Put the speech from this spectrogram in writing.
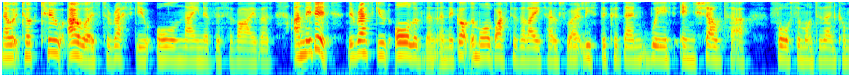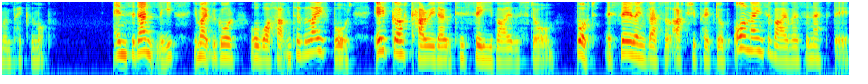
Now, it took two hours to rescue all nine of the survivors, and they did. They rescued all of them and they got them all back to the lighthouse where at least they could then wait in shelter for someone to then come and pick them up. Incidentally, you might be going, well, what happened to the lifeboat? It got carried out to sea by the storm. But a sailing vessel actually picked up all nine survivors the next day,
